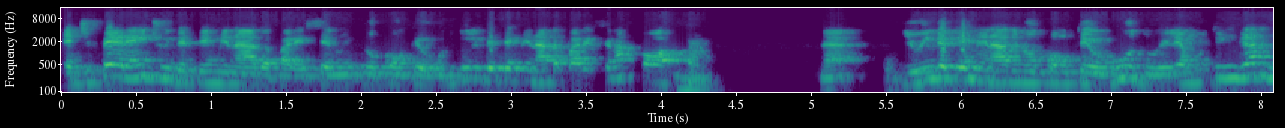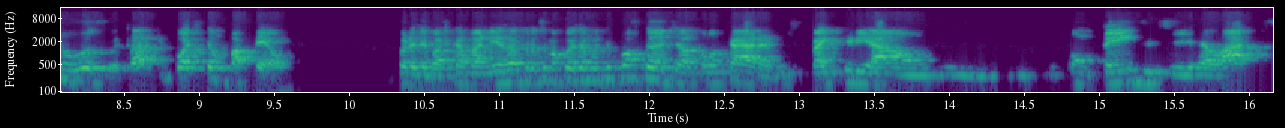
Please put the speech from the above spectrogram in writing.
É diferente o indeterminado aparecer no, no conteúdo do indeterminado aparecer na forma. Né? E o indeterminado no conteúdo, ele é muito enganoso. É claro que pode ter um papel. Por exemplo, acho que a Vanessa trouxe uma coisa muito importante. Ela falou, cara, a gente vai criar um, um, um compêndio de relatos.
